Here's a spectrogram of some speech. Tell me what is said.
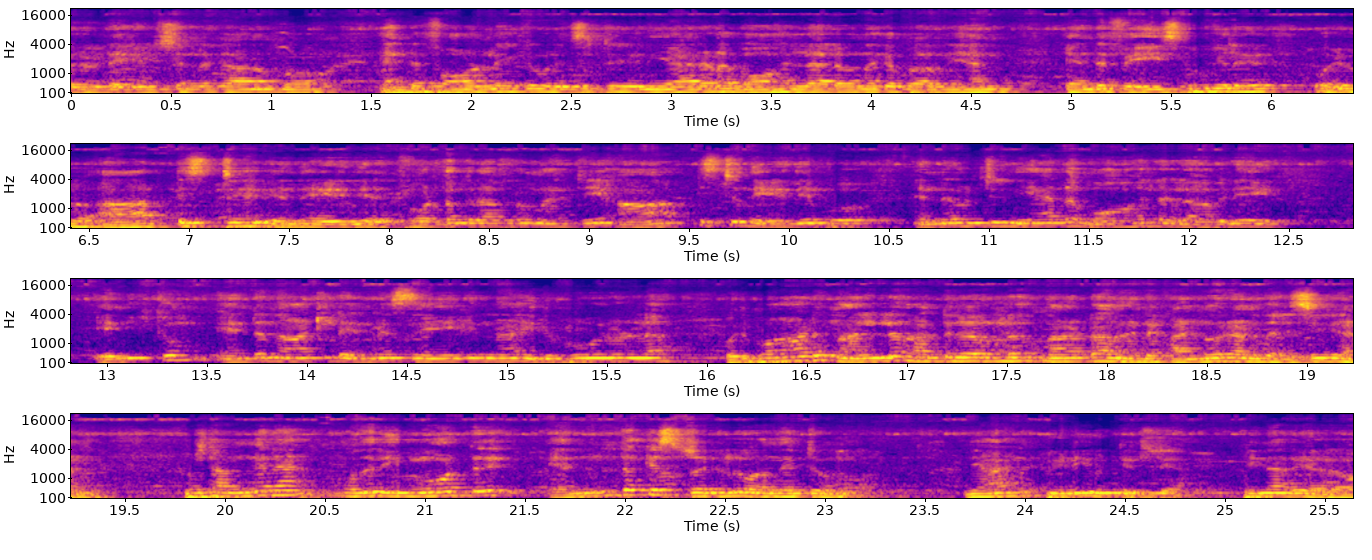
ഒരു ടെലിവിഷനിൽ കാണുമ്പോൾ എന്റെ ഫോണിലേക്ക് വിളിച്ചിട്ട് നീ ആരുടെ മോഹൻലാലോ എന്നൊക്കെ പറഞ്ഞ് ഞാൻ എന്റെ ഫേസ്ബുക്കിൽ ഒരു ആർട്ടിസ്റ്റ് എന്ന് എഴുതിയ ഫോട്ടോഗ്രാഫർ മാറ്റി ആർട്ടിസ്റ്റ് എന്ന് എഴുതിയപ്പോൾ എന്നെ വിളിച്ച് നീ ആരുടെ മോഹൻലാലോ? അവനെ എനിക്കും എന്റെ നാട്ടിൽ എന്നെ സ്നേഹിക്കുന്ന ഇതുപോലുള്ള ഒരുപാട് നല്ല നാട്ടുകാരുടെ നാട്ടാണ്. എന്റെ കണ്ണൂരാണ് തലശ്ശേരിയാണ്. പക്ഷെ അങ്ങനെ മുതൽ ഇങ്ങോട്ട് എന്തൊക്കെ സ്ട്രഗിൾ വന്നിട്ടും ഞാൻ പിടിവിട്ടിട്ടില്ല. പിന്നെ അറിയാലോ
